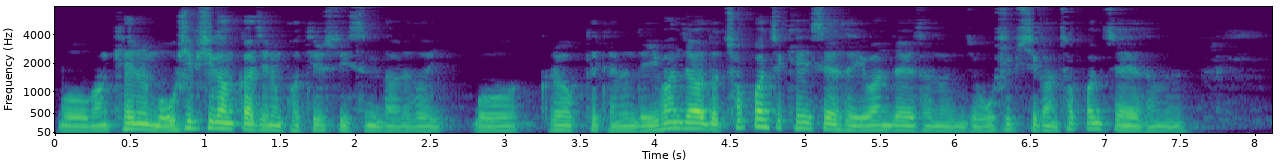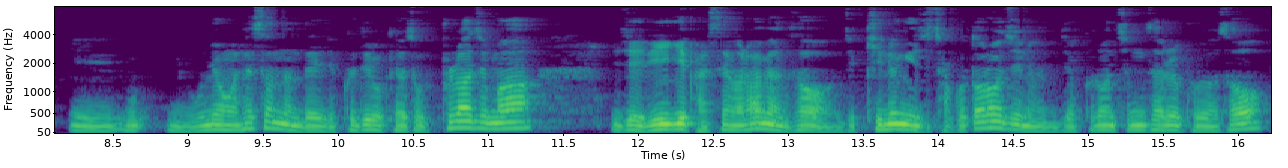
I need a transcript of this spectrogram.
뭐 많게는 뭐 50시간까지는 버틸 수 있습니다. 그래서 이- 뭐 그렇게 되는데 이 환자도 첫 번째 케이스에서 이 환자에서는 이제 50시간 첫 번째에서는 운영을 했었는데 이제 그 뒤로 계속 플라즈마 이제 리익이 발생을 하면서 이제 기능이 이제 자꾸 떨어지는 이제 그런 증세를 보여서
